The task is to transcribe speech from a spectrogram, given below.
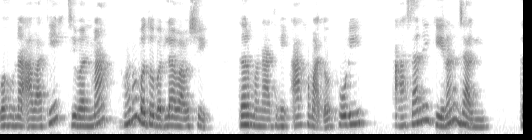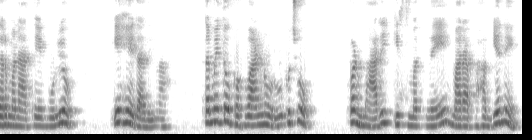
વહુના આવાથી જીવનમાં ઘણો બધો બદલાવ આવશે. ધર્મનાથની આંખમાં તો થોડી આશાની કિરણ જાગી. ધર્મનાથે બોલ્યો, કે હે દાદીમાં, તમે તો ભગવાનનું રૂપ છો, પણ મારી કિસ્મતને, મારા ભાગ્યને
